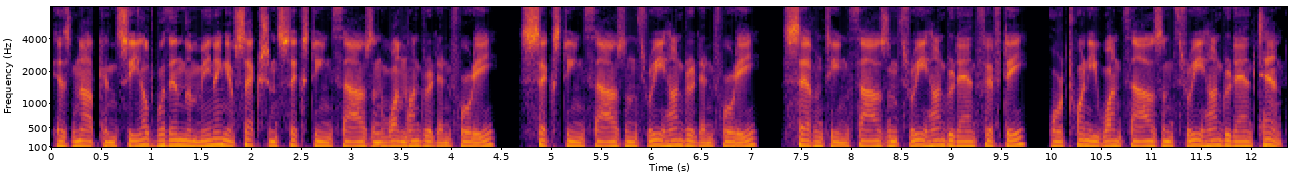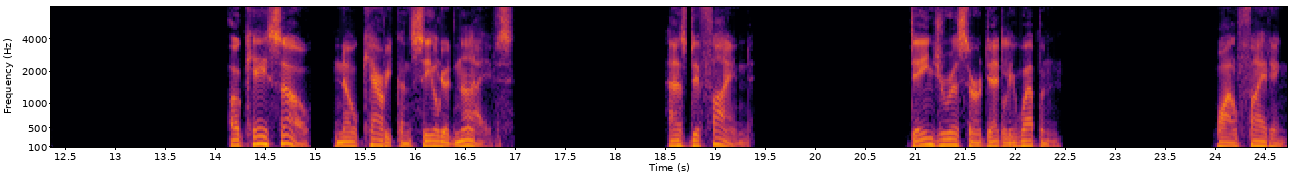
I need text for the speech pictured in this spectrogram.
is not concealed within the meaning of section 16140, 16340, 17350, or 21310. Okay so, no carry concealed knives. As defined. Dangerous or deadly weapon. While fighting.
